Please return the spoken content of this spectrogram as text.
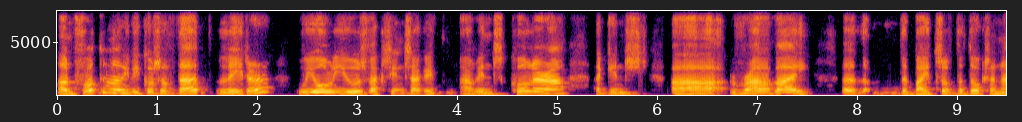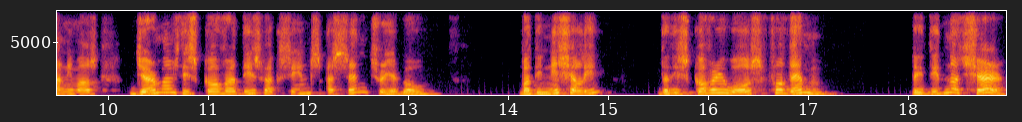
Unfortunately, because of that, later we all use vaccines against, against cholera, against uh, rabies, uh, the, bites of the dogs and animals. Germans discovered these vaccines a century ago. But initially, the discovery was for them. They did not share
